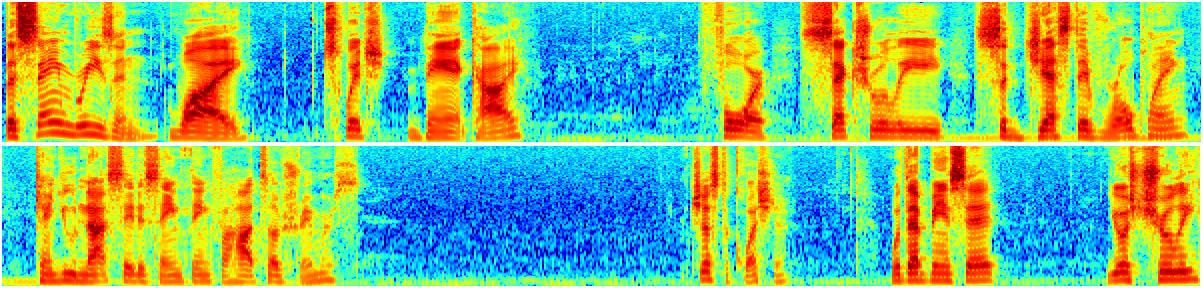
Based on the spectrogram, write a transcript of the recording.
The same reason why Twitch banned Kai for sexually suggestive role playing, can you not say the same thing for hot tub streamers? Just a question. With that being said, yours truly,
